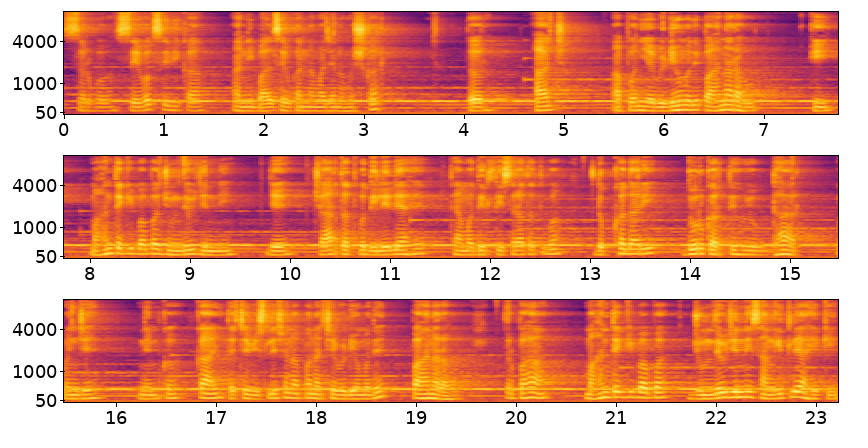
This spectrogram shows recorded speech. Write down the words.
सर्व सेवक सेविका आणि बालसेवकांना माझा नमस्कार. तर आज आपण या व्हिडिओमध्ये पाहणार आहोत की महानतेगी बाबा जुमदेवजींनी जे चार तत्व दिलेले आहे त्यामधील तिसरा तत्व दुःखदारी दूर करते हुए उद्धार म्हणजे नेमकं काय त्याचे विश्लेषण आपण आजच्या व्हिडिओमध्ये पाहणार आहोत. तर पहा महानतेगी बाबा जुमदेवजींनी सांगितले आहे की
